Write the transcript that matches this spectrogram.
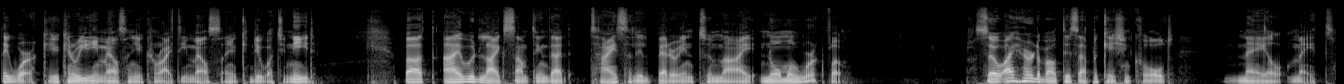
they work. You can read emails and you can write emails and you can do what you need. But I would like something that ties a little better into my normal workflow. So I heard about this application called MailMate.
